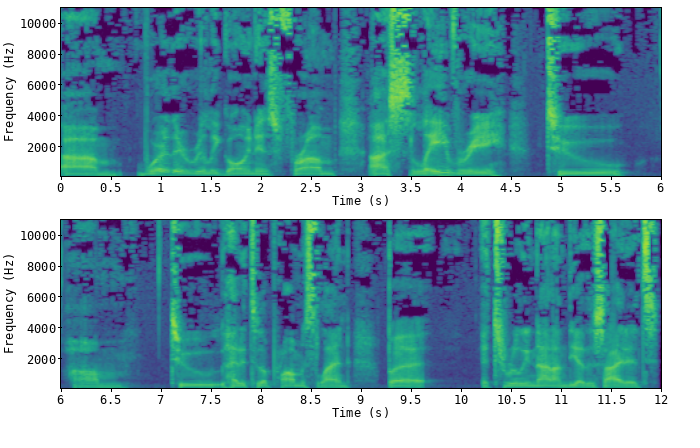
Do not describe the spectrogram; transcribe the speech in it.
um, where they're really going is from uh, slavery to um, to headed to the promised land, but it's really not on the other side. It's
